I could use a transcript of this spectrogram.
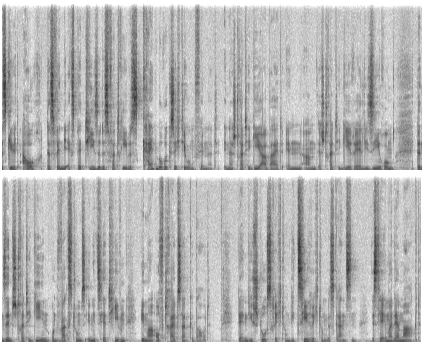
es gilt auch, dass wenn die Expertise des Vertriebes keine Berücksichtigung findet in der Strategiearbeit, in ähm, der Strategierealisierung, dann sind Strategien und Wachstumsinitiativen immer auf Treibsand gebaut. Denn die Stoßrichtung, die Zielrichtung des Ganzen ist ja immer der Markt.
